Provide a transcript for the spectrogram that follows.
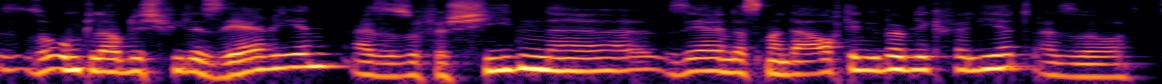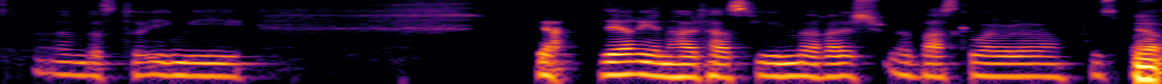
so, unglaublich viele Serien, also so verschiedene Serien, dass man da auch den Überblick verliert? Also, äh, dass du irgendwie ja, Serien halt hast, wie im Bereich äh, Basketball oder Fußball. Ja.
